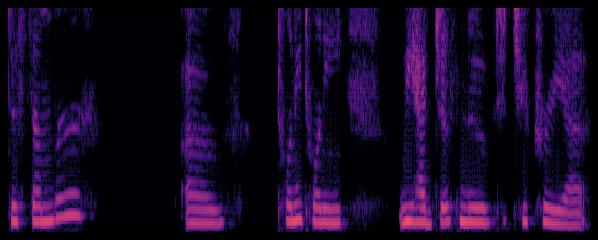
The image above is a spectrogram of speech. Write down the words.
December of 2020, we had just moved to Korea.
